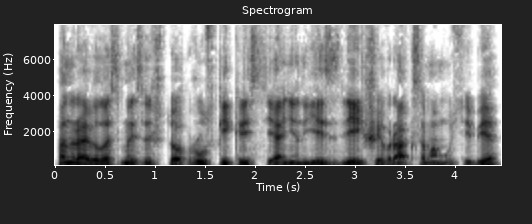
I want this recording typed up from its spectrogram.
понравилась мысль, что русский крестьянин есть злейший враг самому себе,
